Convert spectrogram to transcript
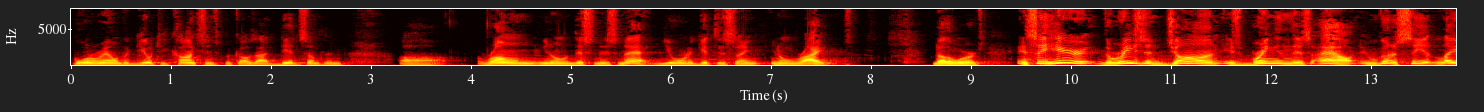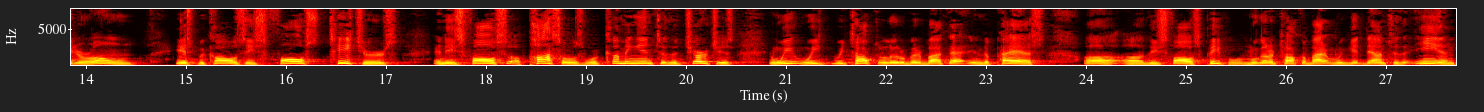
going around with a guilty conscience because I did something uh, wrong, you know, and this and this and that. You want to get this thing, you know, right. In other words, and see here, the reason John is bringing this out, and we're going to see it later on, is because these false teachers and these false apostles were coming into the churches. And we, we, we talked a little bit about that in the past, uh, uh, these false people. And we're going to talk about it when we get down to the end.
